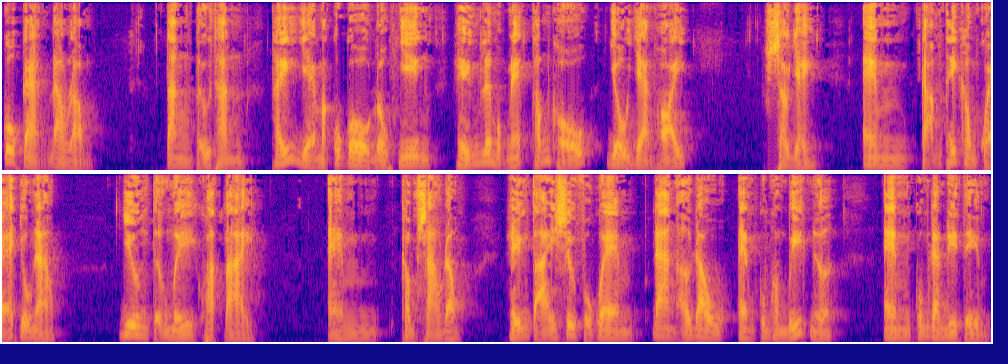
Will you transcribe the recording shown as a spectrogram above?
cô càng đau lòng. Tăng tử thanh thấy vẻ mặt của cô đột nhiên hiện lên một nét thống khổ, dỗ dàng hỏi. Sao vậy? Em cảm thấy không khỏe chỗ nào? Dương Tử Mi khoát tay. Em không sao đâu. Hiện tại sư phụ của em đang ở đâu em cũng không biết nữa. Em cũng đang đi tìm.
